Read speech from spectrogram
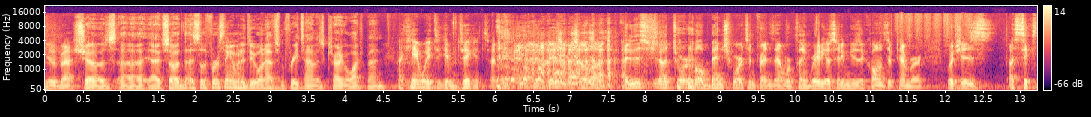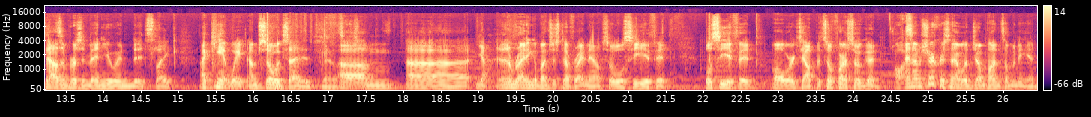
You're the best. shows. Uh, so th- so the first thing I'm going to do when I have some free time is try to go watch Ben. I can't wait to give him tickets. I mean, he's been busy for so long. I do this uh, tour called Ben Schwartz and Friends now. We're playing Radio City Music Hall in September, which is a 6,000 person venue, and it's like, I can't wait. I'm so excited. Yeah, um, uh, yeah, and then I'm writing a bunch of stuff right now, so we'll see if it. We'll see if it all works out, but so far so good. Awesome. And I'm sure Chris and I will jump on something again.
